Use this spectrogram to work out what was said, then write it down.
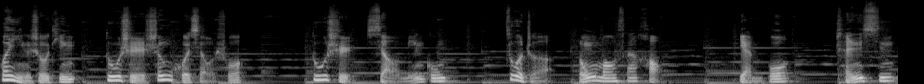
欢迎收听都市生活小说《都市小民工》，作者龙猫三号，演播陈鑫、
